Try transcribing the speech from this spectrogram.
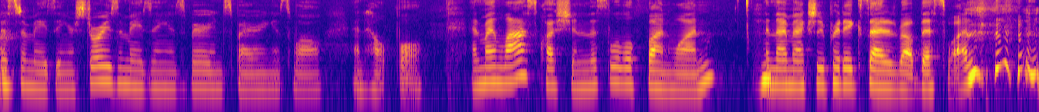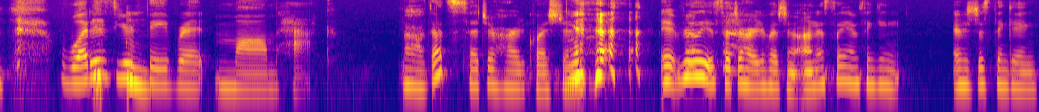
Just amazing. Your story is amazing it's very inspiring as well and helpful. And my last question this little fun one and i'm actually pretty excited about this one. What is your favorite mom hack? Oh, that's such a hard question. it really is such a hard question. Honestly, I'm thinking, I was just thinking,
